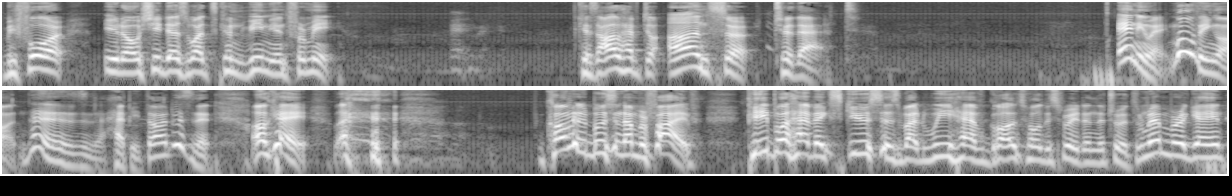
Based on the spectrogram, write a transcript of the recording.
before, you know, she does what's convenient for me. Because I'll have to answer to that. Anyway, moving on. That's a happy thought, isn't it? Okay. Confidence booster number five. People have excuses, but we have God's Holy Spirit and the truth. Remember again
